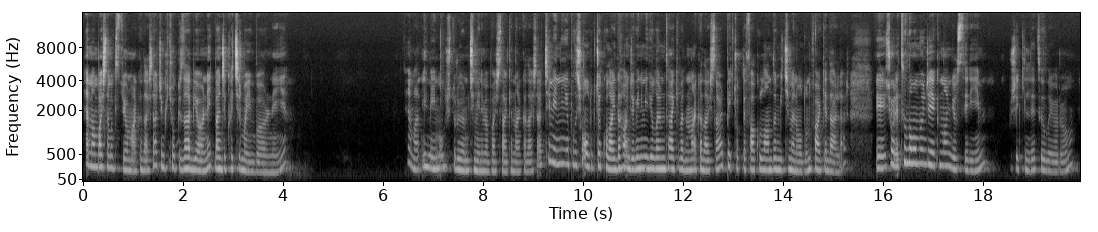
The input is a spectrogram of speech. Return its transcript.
Hemen başlamak istiyorum arkadaşlar. Çünkü çok güzel bir örnek. Bence kaçırmayın bu örneği. Hemen ilmeğimi oluşturuyorum çimenime başlarken arkadaşlar. Çimenin yapılışı oldukça kolay. Daha önce benim videolarımı takip eden arkadaşlar pek çok defa kullandığım bir çimen olduğunu fark ederler. Ee, şöyle tığlamamı önce yakından göstereyim. Bu şekilde tığlıyorum.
